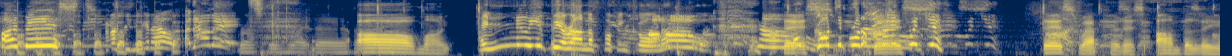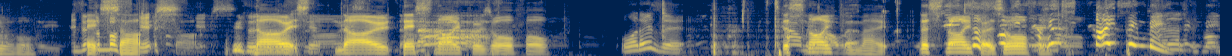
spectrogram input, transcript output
I missed. Rusty, get out. Damn it! Right, right there. Oh my. I knew you'd be around the fucking corner. No! Oh no! This, God, you brought a friend with you. this weapon is unbelievable. Is it, It the sucks. Is it the No, it's no. This sniper is awful. What is it? The Tell sniper, mate. The sniper is awful. Christ, Sniping me!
